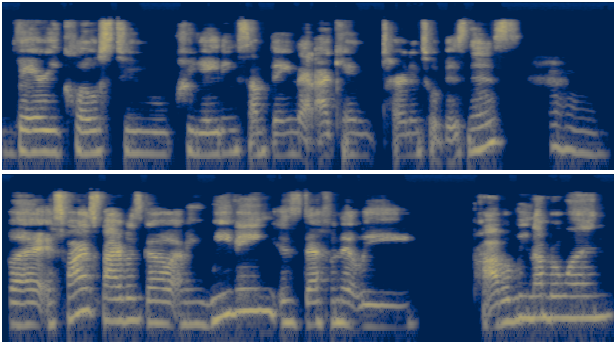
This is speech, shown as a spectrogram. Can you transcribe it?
very close to creating something that I can turn into a business. Mm-hmm. But as far as fibers go, I mean, weaving is definitely probably number one.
